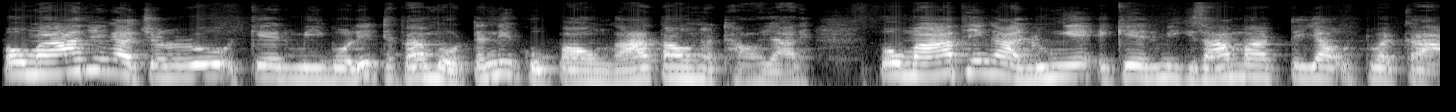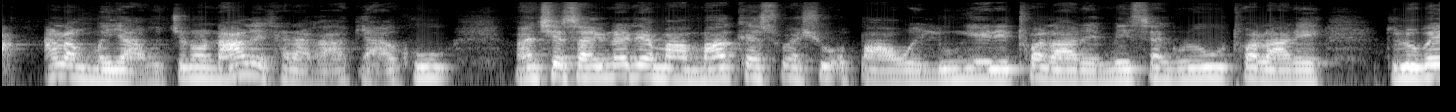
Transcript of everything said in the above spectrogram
ပုံမှန်အဖြစ်ကကျွန်တော်တို့ Academy ပေါ့လေတပတ်မို့တစ်နှစ်ကိုပေါင်9200ရတယ်ပုံမှန်အဖြစ်ကလူငယ် Academy ကစားမတစ်ယောက်အတွက်ကအဲ့လောက်မရဘူးကျွန်တော်နားလည်ထားတာကအပြအခု Manchester United မှာ Marcus Rashford အပါအဝင်လူငယ်တွေထွက်လာတယ် Mason Greenwood ထွက်လာတယ်ဒီလိုပဲ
